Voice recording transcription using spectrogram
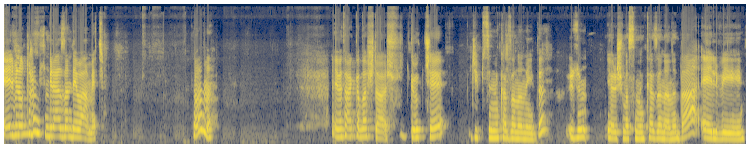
Elvin oturur musun? Birazdan devam et. Tamam mı? Evet arkadaşlar Gökçe cipsinin kazananıydı. Üzüm yarışmasının kazananı da Elvin.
